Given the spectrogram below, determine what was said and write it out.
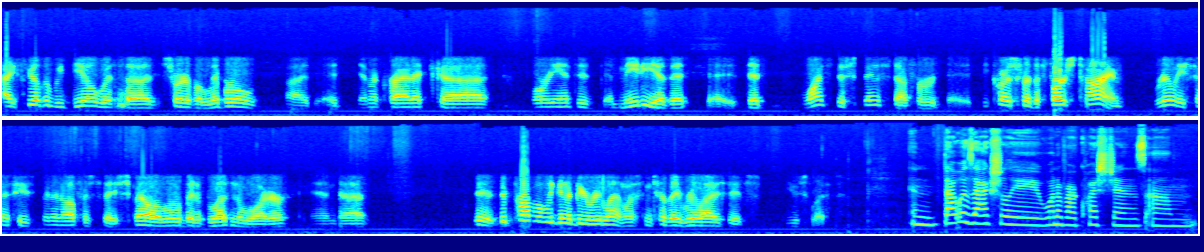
I feel that we deal with uh, sort of a liberal, uh, democratic uh, oriented media that uh, that wants to spin stuff, or because for the first time, really since he's been in office, they smell a little bit of blood in the water, and uh, they're, they're probably going to be relentless until they realize it's useless. And that was actually one of our questions. Um,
